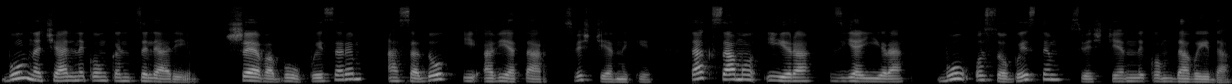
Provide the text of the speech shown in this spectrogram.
був начальником канцелярії. Шева був писарем, а Садок і Авіатар священники. Так само Іра з Яїра був особистим священником Давида.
